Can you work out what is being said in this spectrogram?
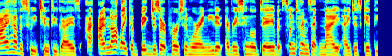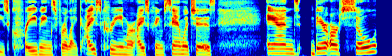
I have a sweet tooth, you guys. I, am not like a big dessert person where I need it every single day, but sometimes at night I just get these cravings for like ice cream or ice cream sandwiches. And there are so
